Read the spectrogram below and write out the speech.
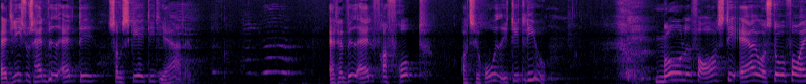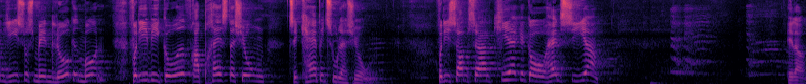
at Jesus han ved alt det, som sker i dit hjerte? At han ved alt fra frugt og til rod i dit liv. Målet for os, det er jo at stå foran Jesus med en lukket mund, fordi vi er gået fra præstation til kapitulation. Fordi som Søren Kierkegaard, han siger, eller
